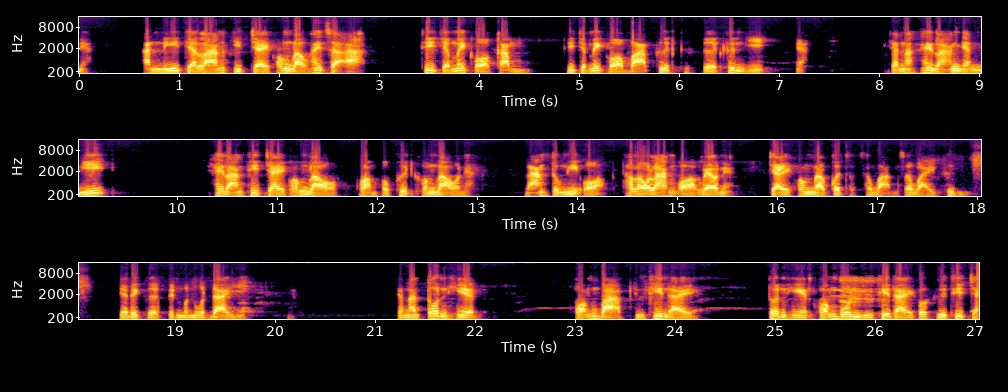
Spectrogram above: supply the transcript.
เนี่ยอันนี้จะล้างจิตใจของเราให้สะอาด ที่จะไม่ก่อกรรม ที่จะไม่ก่อบาปเกิดเกิดขึ้นอีกเนี่ยฉะนั้นให้ล้างอย่างนี้ ให้ล้างที่ใจของเราความประพฤติของเราเนี่ยล้างตรงนี้ออก ถ้าเราล้างออกแล้วเนี่ย ใจของเราก็จะสว่างสวัยขึ้น จะได้เกิดเป็นมนุษย์ได้อีก ฉะนั้นต้นเหตุของบาปอยู่ที่ไหน ต้นเหตุของบุญอยู่ที่ใดก็คือที่ใจ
